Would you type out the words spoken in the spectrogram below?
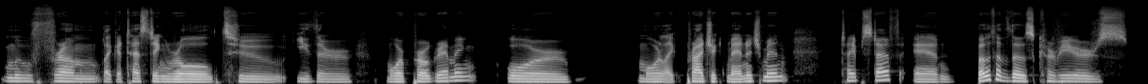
move from like a testing role to either more programming or more like project management type stuff and both of those careers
